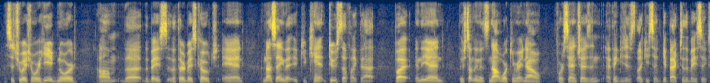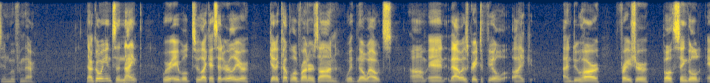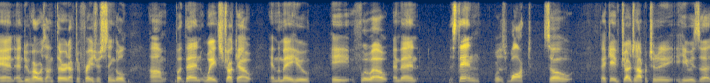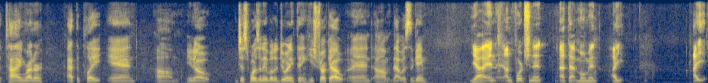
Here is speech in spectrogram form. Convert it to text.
a situation where he ignored um, the the base the third base coach, and I'm not saying that you can't do stuff like that, but in the end, there's something that's not working right now for Sanchez, and I think you just like you said, get back to the basics and move from there. Now going into the ninth, we were able to, like I said earlier, get a couple of runners on with no outs, um, and that was great to feel. Like Andujar, Frazier, both singled, and Andujar was on third after Frazier singled. Um, but then Wade struck out, and LeMahieu he flew out, and then Stanton was walked. So that gave Judge an opportunity. He was a tying runner at the plate, and um, you know just wasn't able to do anything. He struck out, and um, that was the game. Yeah, and unfortunate at that moment. I, I,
